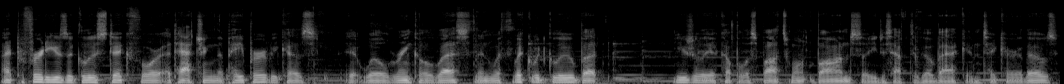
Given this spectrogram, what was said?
I prefer to use a glue stick for attaching the paper because it will wrinkle less than with liquid glue, but usually a couple of spots won't bond, so you just have to go back and take care of those.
